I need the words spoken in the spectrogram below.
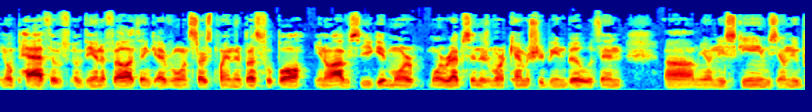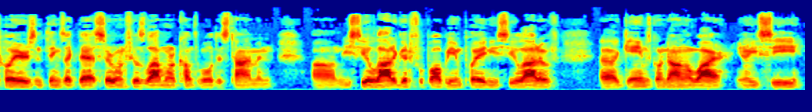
you know path of, of the NFL. I think everyone starts playing their best football. You know, obviously you get more more reps in. There's more chemistry being built within um, you know new schemes, you know new players and things like that. So everyone feels a lot more comfortable at this time, and um, you see a lot of good football being played. And you see a lot of uh, games going down the wire. You know, you see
